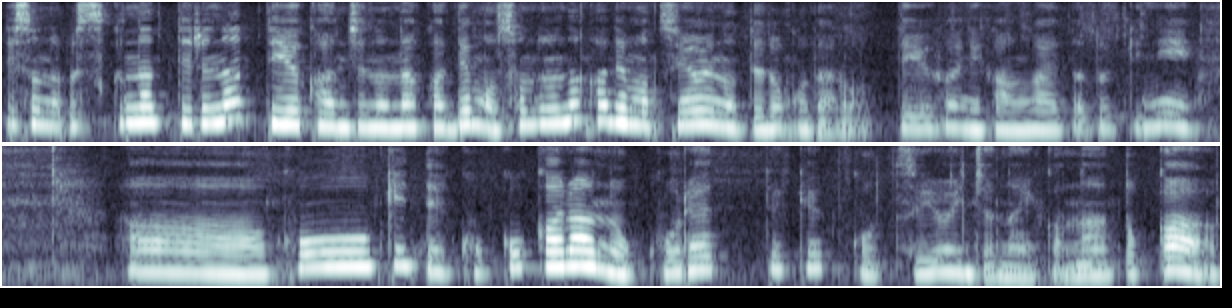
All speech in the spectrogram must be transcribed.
でその薄くなってるなっていう感じの中でもその中でも強いのってどこだろうっていうふうに考えた時にああこう来てここからのこれって結構強いんじゃないかなとか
